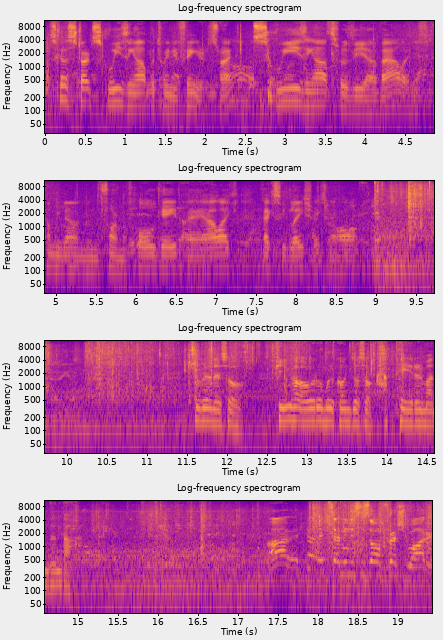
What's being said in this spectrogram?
it's going to start squeezing out between your fingers, right? Squeezing out through the uh, valleys, coming down in the form of Holgate, Ayala, Exie glaciers are all 주변에서 빙하 얼음을 건져서 칵테일을 만든다. Uh, it's, I mean, this is all fresh water,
